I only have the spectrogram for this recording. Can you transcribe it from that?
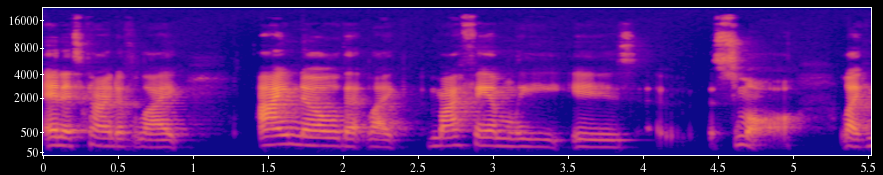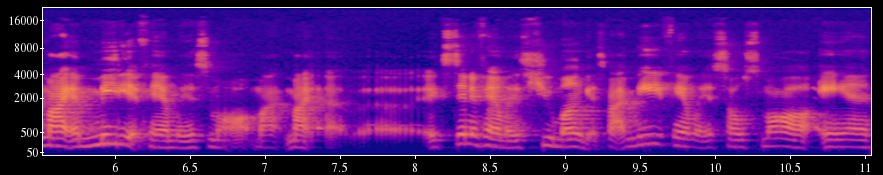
and it's kind of like I know that like my family is small. Like my immediate family is small. My my uh, extended family is humongous. My immediate family is so small, and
